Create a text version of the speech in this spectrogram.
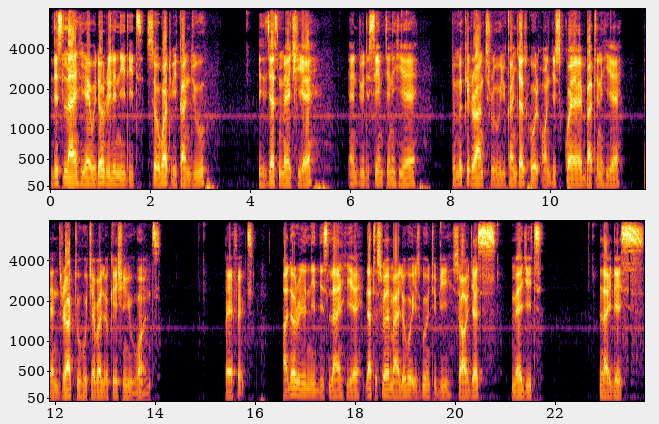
This line here we don't really need it. So what we can do is just merge here and do the same thing here to make it run through you can just hold on this square button here then drag to whichever location you want. Perfect. I don't really need this line here. That is where my logo is going to be so I'll just merge it like this.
